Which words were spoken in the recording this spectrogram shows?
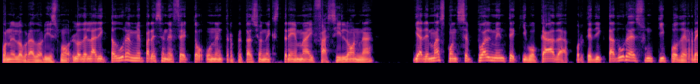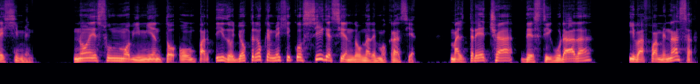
con el obradorismo. Lo de la dictadura me parece en efecto una interpretación extrema y facilona y además conceptualmente equivocada, porque dictadura es un tipo de régimen, no es un movimiento o un partido. Yo creo que México sigue siendo una democracia, maltrecha, desfigurada y bajo amenaza.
